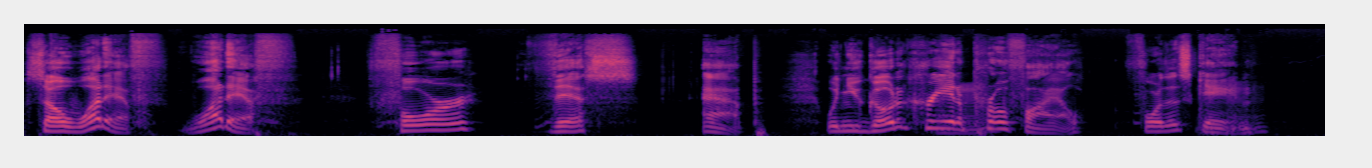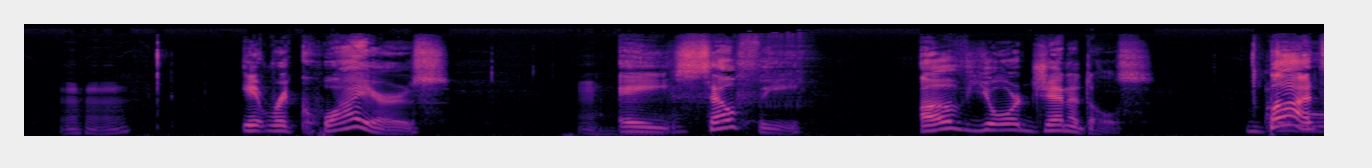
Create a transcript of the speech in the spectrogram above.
So, what if, what if, for this app, when you go to create a mm-hmm. profile for this mm-hmm. game, mm-hmm. it requires a selfie of your genitals, but,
